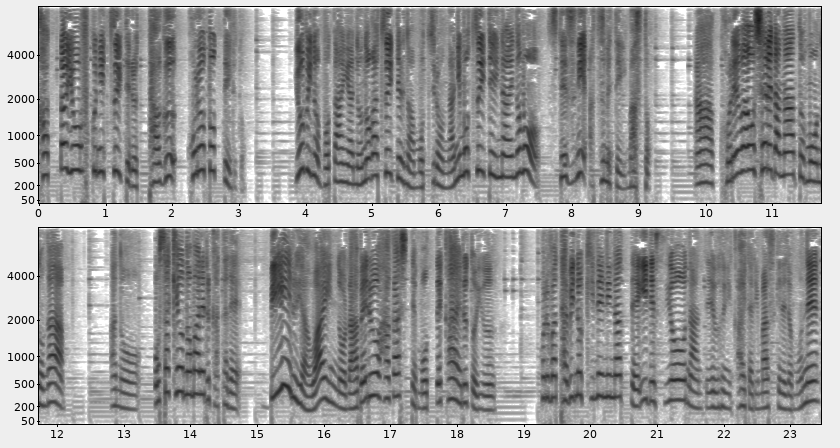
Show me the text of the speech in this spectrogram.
買った洋服についてるタグ、これを取っていると。予備のボタンや布がついてるのはもちろん何もついていないのも捨てずに集めていますと。ああ、これはおしゃれだなと思うのが、あの、お酒を飲まれる方で、ビールやワインのラベルを剥がして持って帰るという、これは旅の記念になっていいですよ、なんていう風に書いてありますけれどもね。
